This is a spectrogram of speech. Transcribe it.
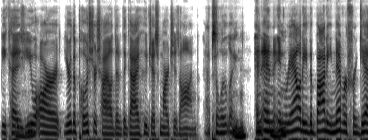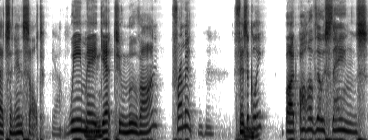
because you are you're the poster child of the guy who just marches on. Absolutely. Mhm. And and in reality, the body never forgets an insult. Yeah. We may Mhm. get to move on from it Physically, but all of those things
